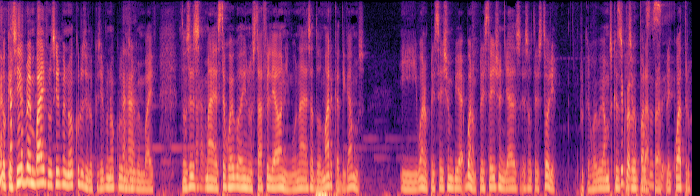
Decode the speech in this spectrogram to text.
lo que sirve en Vive no sirve en Oculus y lo que sirve en Oculus no sirve en Vive. Entonces, este juego ahí no está afiliado a ninguna de esas dos marcas, digamos. Y bueno, PlayStation bueno, PlayStation ya es, otra historia. Porque el juego digamos que es exclusivo para, para, Play 4.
